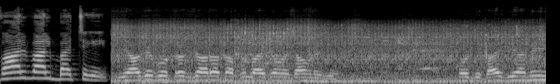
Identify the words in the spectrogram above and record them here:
ਵਾਲ-ਵਾਲ ਬਚ ਗਏ ये आगे को ट्रक जा रहा था फुल आइटम है सामने से वो दिखाई दिया नहीं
